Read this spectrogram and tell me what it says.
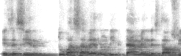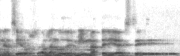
Es decir, tú vas a ver un dictamen de estados financieros, hablando de mi materia este,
